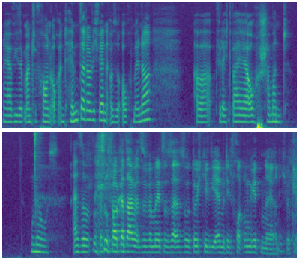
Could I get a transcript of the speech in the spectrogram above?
naja, wie gesagt, manche Frauen auch enthemmter dadurch werden, also auch Männer. Aber vielleicht war er ja auch charmant. Who knows? Also, Ich wollte gerade sagen, also wenn man jetzt so, so durchgeht, wie er mit den Frauen umgeht, naja, nicht wirklich.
